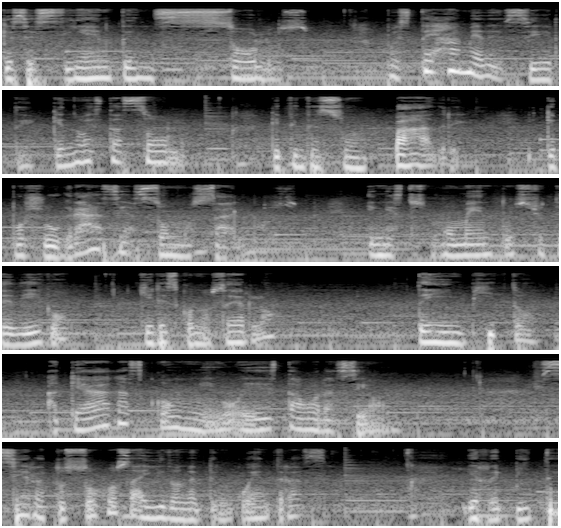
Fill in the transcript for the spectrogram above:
que se sienten solos. Pues déjame decirte que no estás solo, que tienes un Padre y que por su gracia somos salvos. En estos momentos yo te digo, ¿quieres conocerlo? Te invito a que hagas conmigo esta oración. Cierra tus ojos ahí donde te encuentras y repite,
